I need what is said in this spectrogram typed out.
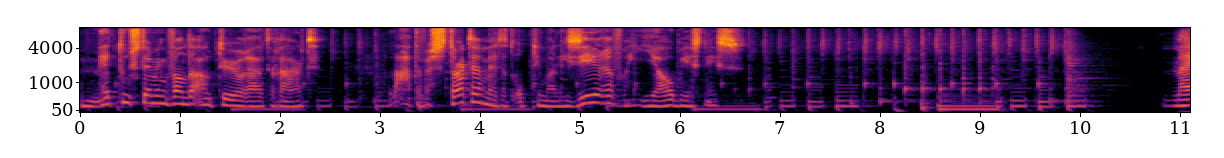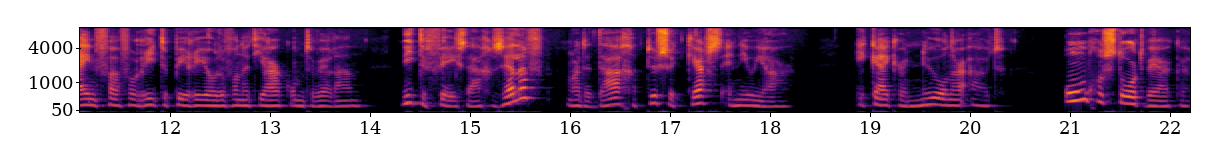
Met toestemming van de auteur uiteraard. Laten we starten met het optimaliseren van jouw business. Mijn favoriete periode van het jaar komt er weer aan. Niet de feestdagen zelf, maar de dagen tussen kerst en nieuwjaar. Ik kijk er nu al naar uit. Ongestoord werken.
